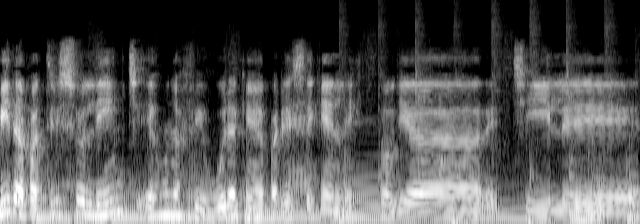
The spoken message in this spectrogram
Mira, Patricio Lynch es una figura que me parece que en la historia de Chile,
